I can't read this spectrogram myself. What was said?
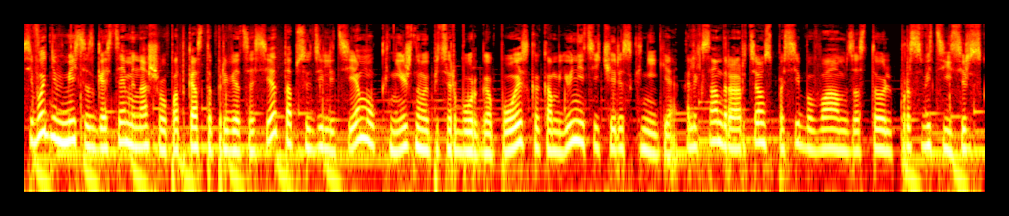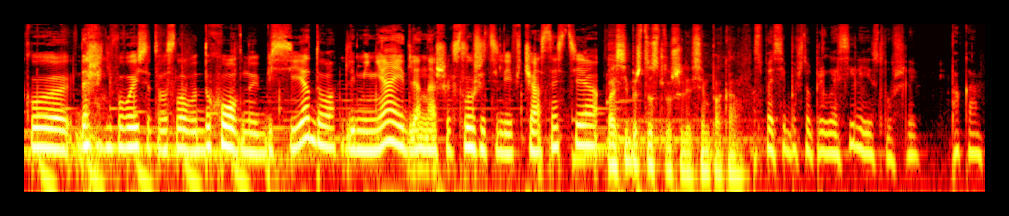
Сегодня вместе с гостями нашего подкаста «Привет, сосед» обсудили тему книжного Петербурга, поиска комьюнити через книги. Александра, Артем, спасибо вам за столь просветительскую, даже не побоюсь этого слова, духовную беседу для меня и для наших слушателей в частности. Спасибо, что слушали. Всем пока. Спасибо, что пригласили и слушали. Пока.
